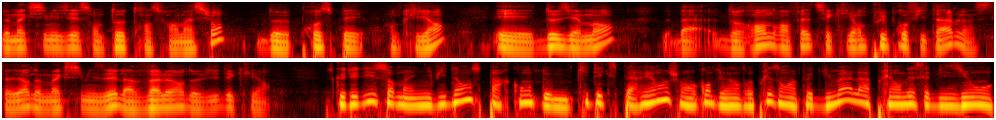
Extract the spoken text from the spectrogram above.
de maximiser son taux de transformation de prospect en client et deuxièmement bah, de rendre en fait ses clients plus profitables, c'est-à-dire de maximiser la valeur de vie des clients. Ce que tu dis semble une évidence. Par contre, de petite expérience, je me rends compte que les entreprises ont un peu du mal à appréhender cette vision,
